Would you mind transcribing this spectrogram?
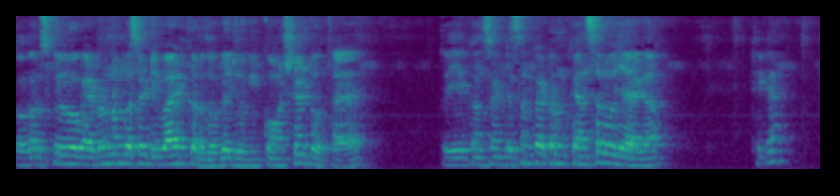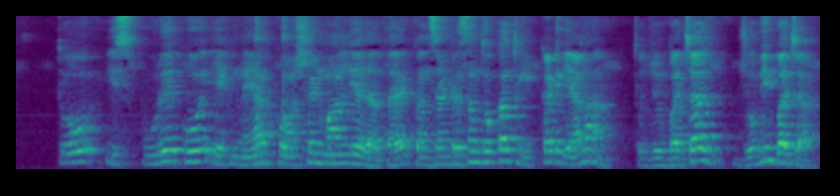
तो अगर उसको एवोगैड्रो नंबर से डिवाइड कर दोगे, जो कि कॉन्स्टेंट होता है तो ये कंसेंट्रेशन का टर्म कैंसिल हो जाएगा, ठीक है? तो इस पूरे को एक नया कॉन्स्टेंट मान लिया जाता है। कंसेंट्रेशन तो कट कट गया ना? तो जो बचा, जो भी बचा,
